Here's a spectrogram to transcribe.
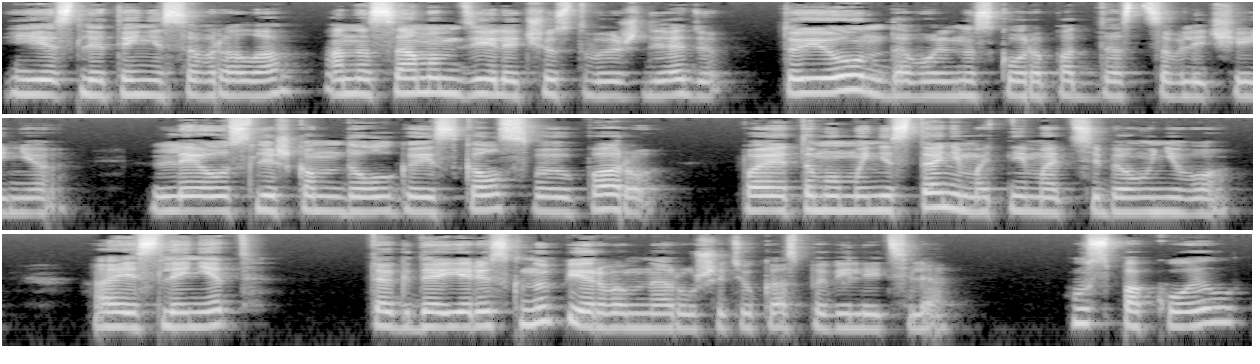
Если ты не соврала, а на самом деле чувствуешь дядю, то и он довольно скоро поддастся влечению. Лео слишком долго искал свою пару, поэтому мы не станем отнимать тебя у него. А если нет, тогда я рискну первым нарушить указ повелителя». Успокоил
